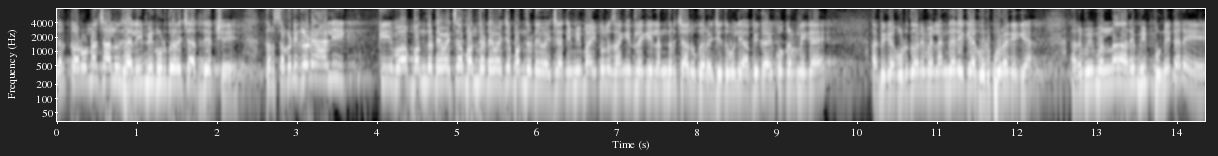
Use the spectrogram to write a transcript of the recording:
तर करोना चालू झाली मी गुरुद्वाराचे अध्यक्ष आहे. तर सगळीकडे आली की बा बंद ठेवायचा बंद ठेवायचा बंद ठेवायचा. आणि मी बायकोला सांगितलं की लंगर चालू करायची. तर बोली अभि काय को करणे काय अभि का गुरुद्वारे में लंगर आहे क्या? गुरुपुरा आहे क्या? अरे मी म्हणलं अरे मी पुणेकर आहे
